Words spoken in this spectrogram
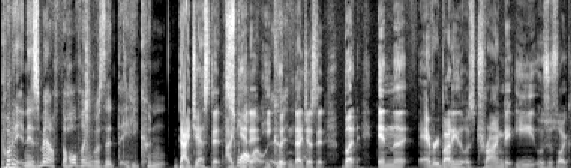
put it in his mouth. The whole thing was that he couldn't. digest it. I get Swallow. it. He couldn't digest it. But in the everybody that was trying to eat was just like,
